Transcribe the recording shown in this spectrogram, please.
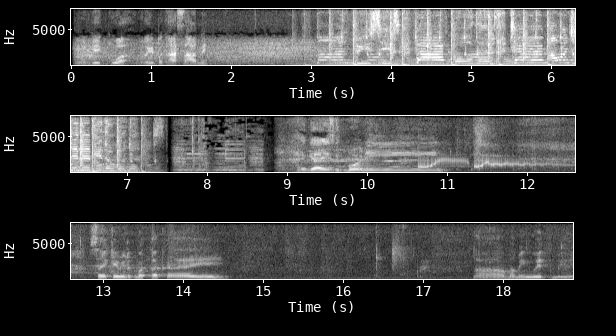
Lagi kuha, lagi pag-asa ni. One, three, six, five, all the time. I want you to be the one to. Hi guys, good morning. Saya kami nagmata kay na maming with me.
